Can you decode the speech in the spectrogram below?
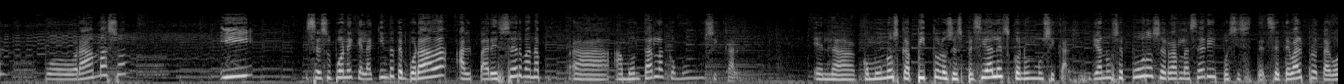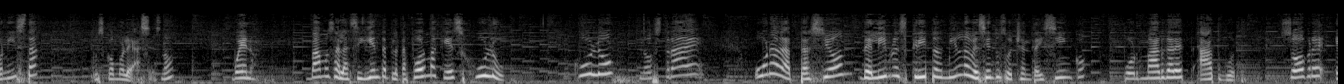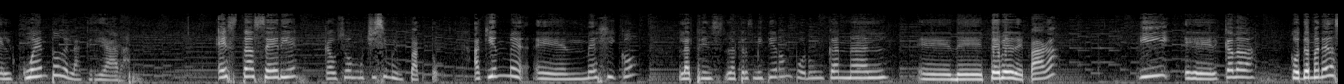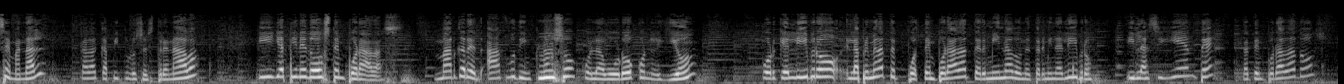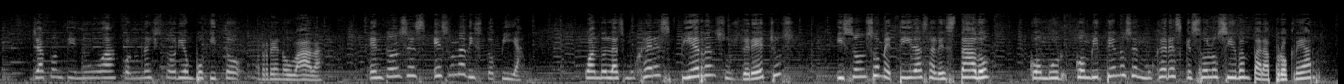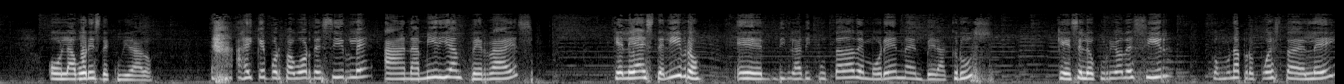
por Amazon y se supone que la quinta temporada, al parecer, van a montarla como un musical. En la, como unos capítulos especiales con un musical. Ya no se pudo cerrar la serie, pues si se te, va el protagonista, pues cómo le haces, ¿no? Bueno, vamos a la siguiente plataforma que es Hulu. Hulu nos trae una adaptación del libro escrito en 1985 por Margaret Atwood sobre el cuento de la criada. Esta serie causó muchísimo impacto. Aquí en, Me- en México la, la transmitieron por un canal eh, de TV de paga y eh, cada de manera semanal cada capítulo se estrenaba y ya tiene dos temporadas. Margaret Atwood incluso colaboró con el guion porque el libro, la primera temporada termina donde termina el libro y la siguiente, la temporada 2, ya continúa con una historia un poquito renovada. Entonces es una distopía, cuando las mujeres pierden sus derechos y son sometidas al Estado, convirtiéndose en mujeres que solo sirven para procrear o labores de cuidado. Hay que por favor decirle a Ana Miriam Ferraes que lea este libro, eh, la diputada de Morena en Veracruz, que se le ocurrió decir como una propuesta de ley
